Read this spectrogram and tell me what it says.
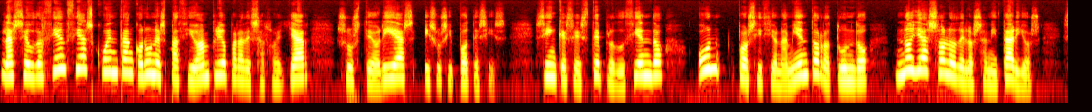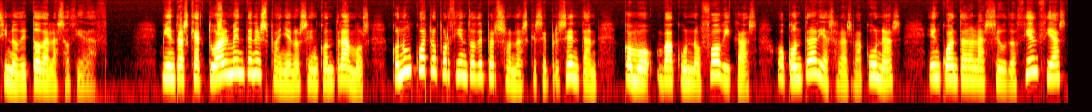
Las pseudociencias cuentan con un espacio amplio para desarrollar sus teorías y sus hipótesis, sin que se esté produciendo un posicionamiento rotundo no ya solo de los sanitarios, sino de toda la sociedad. Mientras que actualmente en España nos encontramos con un 4% de personas que se presentan como vacunofóbicas o contrarias a las vacunas, en cuanto a las pseudociencias,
